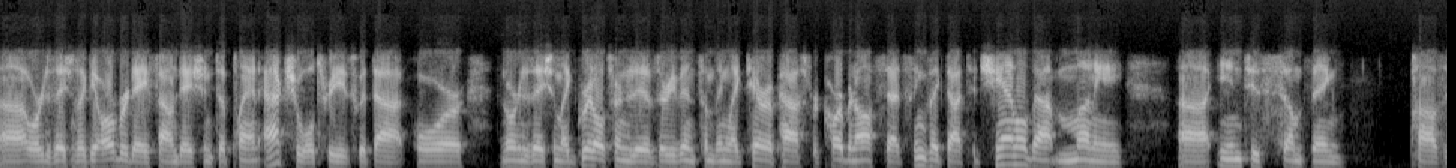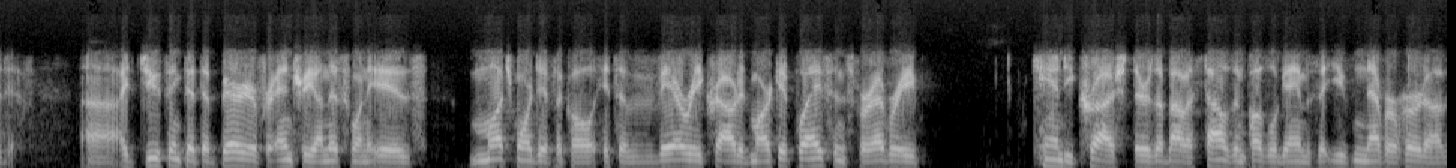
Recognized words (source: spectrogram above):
uh, organizations like the Arbor Day Foundation to plant actual trees with that, or an organization like Grid Alternatives, or even something like TerraPass for carbon offsets, things like that, to channel that money uh, into something positive. Uh, I do think that the barrier for entry on this one is much more difficult. It's a very crowded marketplace, and for every Candy Crush, there's about a thousand puzzle games that you've never heard of.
